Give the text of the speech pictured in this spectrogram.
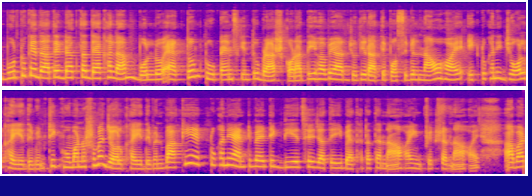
বুটুকে দাঁতের ডাক্তার দেখালাম, বলল, একদম টু টাইমস কিন্তু ব্রাশ করাতেই হবে, আর যদি রাতে পসিবল নাও হয়, একটুখানি জল খাইয়ে দেবেন। ঠিক ঘুমানোর সময় জল খাইয়ে দেবেন। বাকি একটুখানি অ্যান্টিবায়োটিক দিয়েছে যাতে এই ব্যথা ট্যাথা না হয় ইনফেকশন না হয়। আবার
